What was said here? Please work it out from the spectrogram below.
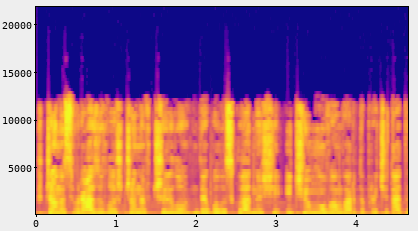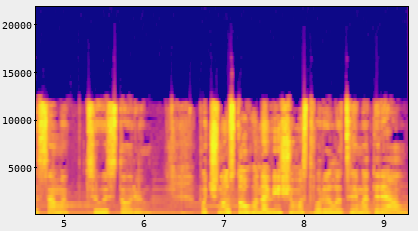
що нас вразило, що навчило, де були складнощі і чому вам варто прочитати саме цю історію. Почну з того, навіщо ми створили цей матеріал.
